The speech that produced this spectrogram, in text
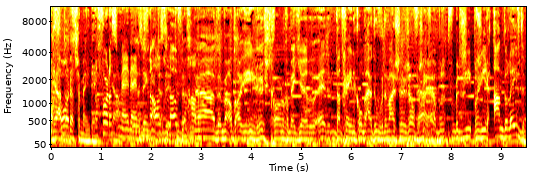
Nog Ja, voordat dat- ze meededen. Nog voordat ze meededen. dat Dat ze denk toen ik al het niet. geloof nog hadden. Ja, maar ook al in rust gewoon nog een beetje eh, datgene konden uitoefenen waar ze zo voor veel plezier, plezier aan beleefden.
